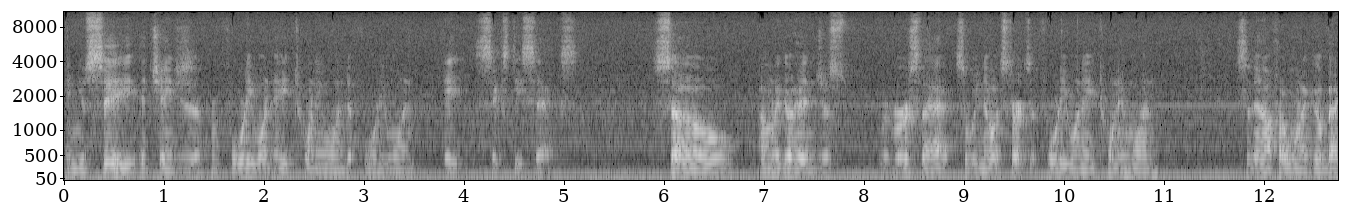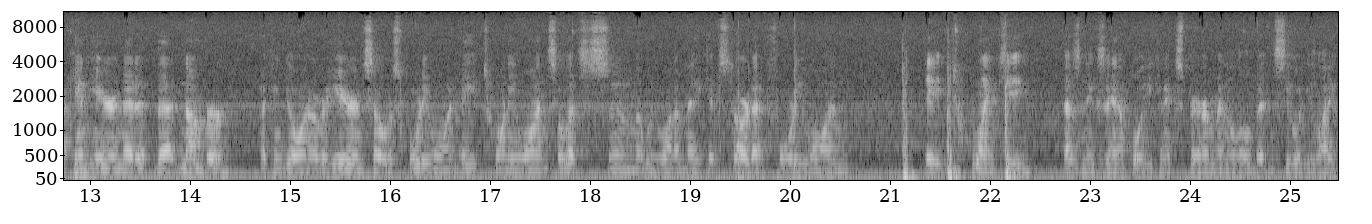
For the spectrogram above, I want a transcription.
And you'll see it changes it from 41821 to 41866 so I'm going to go ahead and just reverse that. So we know it starts at 41821 so now if I want to go back in here and edit that number I can go on over here and so it was 41821 so let's assume that we want to make it start at 41820 as an example. You can experiment a little bit and see what you like.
